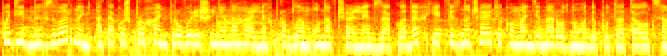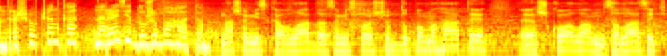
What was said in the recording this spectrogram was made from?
Подібних звернень, а також прохань про вирішення нагальних проблем у навчальних закладах, як відзначають у команді народного депутата Олександра Шевченка, наразі дуже багато. Наша міська влада, замість того, щоб допомагати е, школам, залазить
